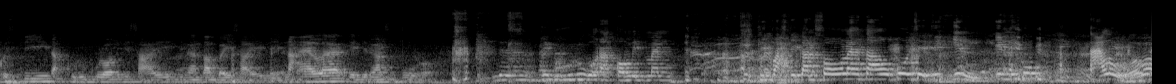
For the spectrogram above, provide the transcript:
Gusti nak guru kula niki sae dengan tambahi sae ini. Nak elek nggih jenengan sepuro. Lah guru kok ora komitmen dipastikan soleh ta opo jadi in. In niku talo apa?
